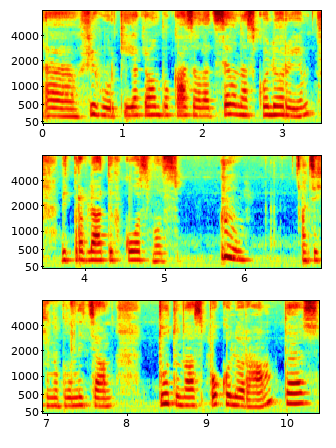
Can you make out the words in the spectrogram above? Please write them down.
е, фігурки, як я вам показувала, це у нас кольори, відправляти в космос цих інопланетян. Тут у нас по кольорам теж.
